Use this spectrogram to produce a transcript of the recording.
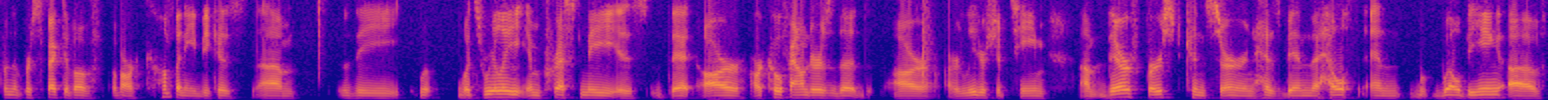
from the perspective of, of our company because um, the what's really impressed me is that our our co-founders, the our our leadership team, um, their first concern has been the health and well-being of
